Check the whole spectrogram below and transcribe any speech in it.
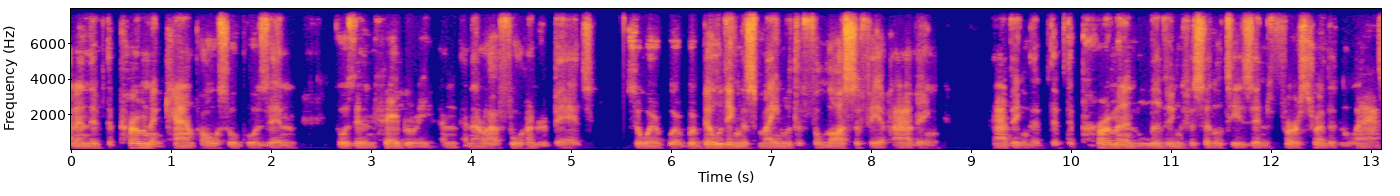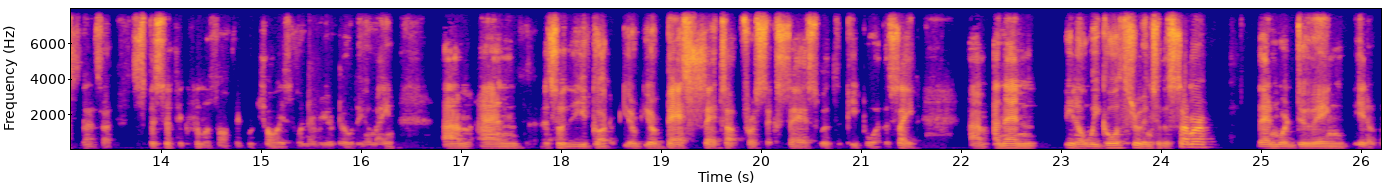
And then the, the permanent camp also goes in goes in in February, and, and that'll have 400 beds. So we're, we're, we're building this mine with the philosophy of having having the, the, the, permanent living facilities in first rather than last. That's a specific philosophical choice whenever you're building a mine. Um, and so you've got your, your best setup for success with the people at the site. Um, and then, you know, we go through into the summer, then we're doing, you know,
